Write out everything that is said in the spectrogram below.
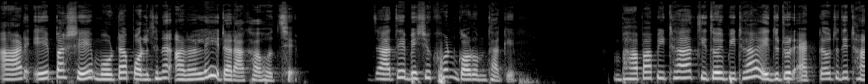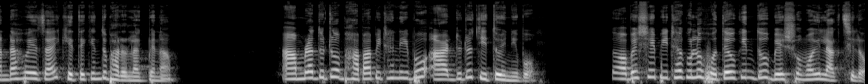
আর এ পাশে মোটা পলিথিনের আড়ালে এটা রাখা হচ্ছে। যাতে বেশিক্ষণ গরম থাকে। ভাপা পিঠা, চিতই পিঠা এই দুটোর একটাও যদি ঠান্ডা হয়ে যায়, খেতে কিন্তু ভালো লাগবে না। আমরা দুটো ভাপা পিঠা নিব আর দুটো চিতই নিব। তবে সেই পিঠাগুলো হতেও কিন্তু বেশ সময় লাগছিল।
